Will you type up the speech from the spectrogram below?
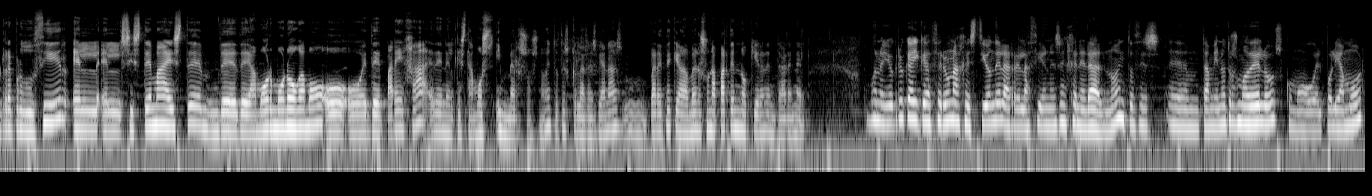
reproducir el, el sistema este de, de amor monógamo o, o de pareja en el que estamos inmersos, ¿no? Entonces con las lesbianas mm, parece que al menos una parte no quieren entrar en él. Bueno, yo creo que hay que hacer una gestión de las relaciones en general, ¿no? Entonces, em, también otros modelos, como el poliamor,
